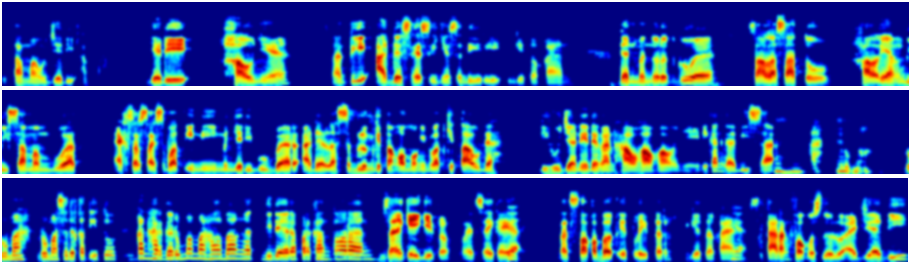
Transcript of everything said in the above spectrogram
kita mau jadi apa jadi how-nya nanti ada sesinya sendiri gitu kan dan menurut gue salah satu hal yang bisa membuat exercise what ini menjadi bubar adalah sebelum kita ngomongin what kita udah dihujani dengan how how how-nya. Ini kan nggak bisa. Mm-hmm. Ah, mhm. rumah rumah rumah sedekat itu kan harga rumah mahal banget di daerah perkantoran. Misalnya kayak gitu. Let's say kayak yeah. let's talk about it later gitu kan. Yeah. Sekarang fokus dulu aja di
